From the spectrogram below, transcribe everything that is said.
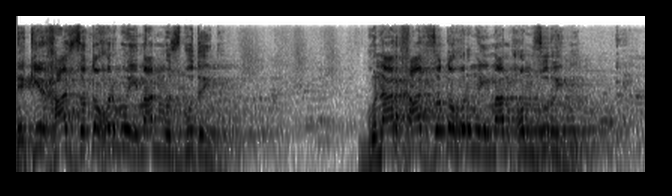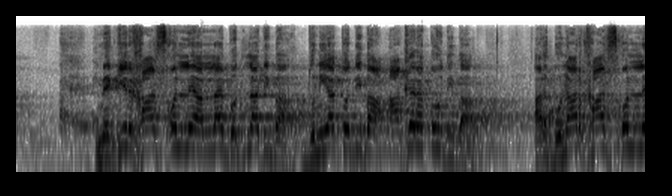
নেকির খাস যত করব ইমান মজবুত হইব। গুনার খাস যত করব ইমান কমজোর হইব। নেকির খাস করলে আল্লাহ বদলা দিবা দুনিয়া তো দিবা, আখেরাতেও দিবা। আর গুনার খাস করলে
